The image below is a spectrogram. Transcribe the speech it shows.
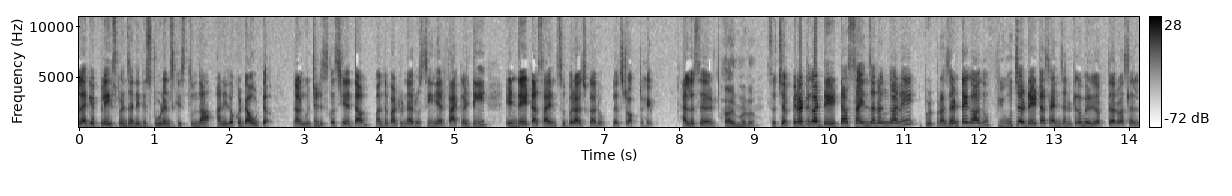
అలాగే ప్లేస్మెంట్స్ అనేది స్టూడెంట్స్కి ఇస్తుందా అనేది ఒక డౌట్ దాని గురించి డిస్కస్ చేద్దాం. మనతో పాటు ఉన్నారు senior faculty in data science Subbaraj గారు. Let's talk to him hello sir hi madam so చెప్పినట్టుగా డేటా సైన్స్ అనగానే ఇప్పుడు ప్రజెంటే కాదు ఫ్యూచర్ డేటా సైన్స్ అన్నట్టుగా మీరు చెప్తారు. అసలు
